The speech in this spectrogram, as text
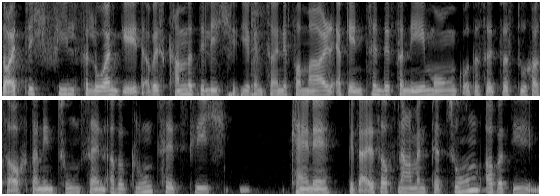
deutlich viel verloren geht. Aber es kann natürlich irgendeine so formal ergänzende Vernehmung oder so etwas durchaus auch dann in Zoom sein, aber grundsätzlich keine Beweisaufnahmen per Zoom, aber die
